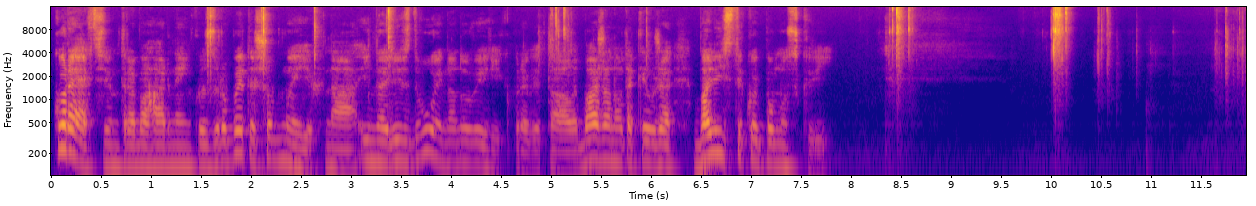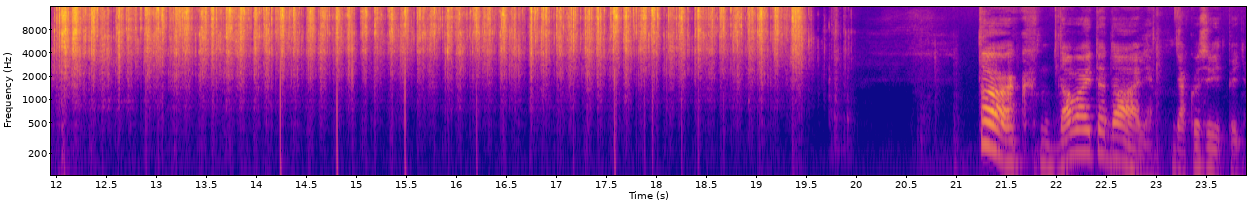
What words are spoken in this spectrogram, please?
Корекцію треба гарненько зробити, щоб ми їх на, і на Різдво, і на Новий рік привітали. Бажано таки вже балістикою по Москві. Так, давайте далі. Дякую за відповідь.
